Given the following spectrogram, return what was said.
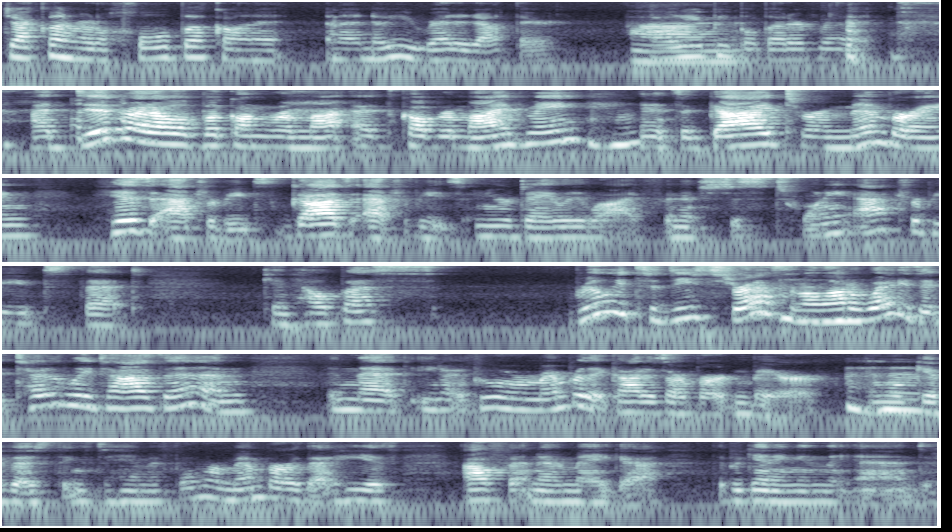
Jacqueline wrote a whole book on it, and I know you read it out there. All you I- people better have read it. I did write a whole book on remind. It's called Remind Me, Mhm. and it's a guide to remembering His attributes, God's attributes in your daily life, and it's just twenty attributes that can help us really to de-stress in a lot Mm-hmm. of ways. It totally ties in in that you know if we remember that God is our burden bearer, and we'll Mhm. give those things to Him. If we'll remember that He is Alpha and Omega, the beginning and the end. If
